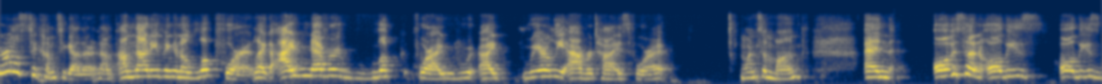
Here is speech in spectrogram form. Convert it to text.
girls to come together and I'm, I'm not even going to look for it. Like i never look for I, I rarely advertise for it once a month. And all of a sudden all these all these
